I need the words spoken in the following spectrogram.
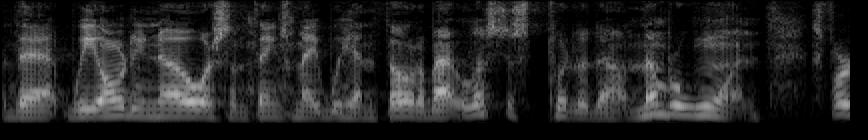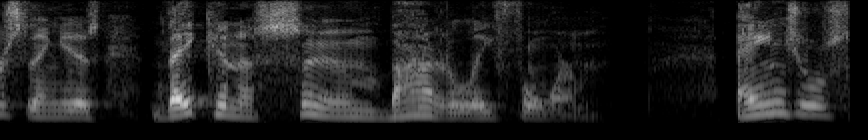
that we already know or some things maybe we hadn't thought about. Let's just put it out. Number one, first thing is they can assume bodily form angels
